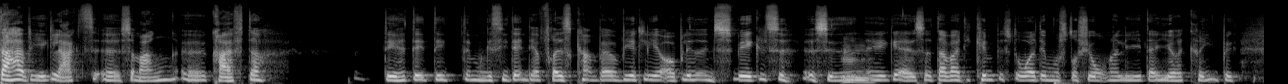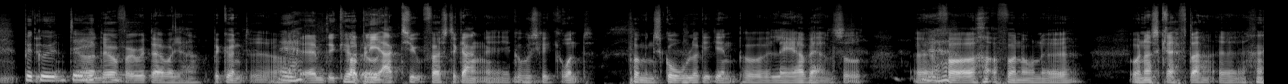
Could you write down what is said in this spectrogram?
der har vi ikke lagt øh, så mange øh, kræfter det, det, det, det, man kan sige, den der fredskamp er jo virkelig oplevet en svækkelse siden, mm. ikke? Altså, der var de kæmpe store demonstrationer lige da Irak-krigen be, begyndte. Det, det, var, det var for øvrigt der, hvor jeg begyndte at, ja. Jamen, det kan at blive aktiv første gang. Jeg kan huske, at jeg gik rundt på min skole og gik ind på lærerværelset øh, ja. for at få nogle... Øh, underskrifter. Øh.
